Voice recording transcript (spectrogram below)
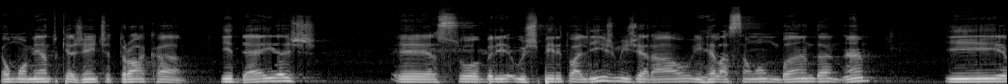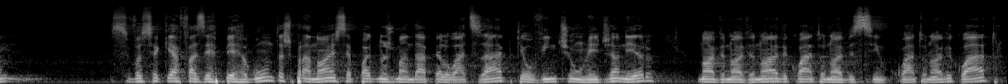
É um momento que a gente troca ideias é, sobre o espiritualismo em geral, em relação à Umbanda, né? E se você quer fazer perguntas para nós, você pode nos mandar pelo WhatsApp, que é o 21 Rio de Janeiro, 999 495 494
